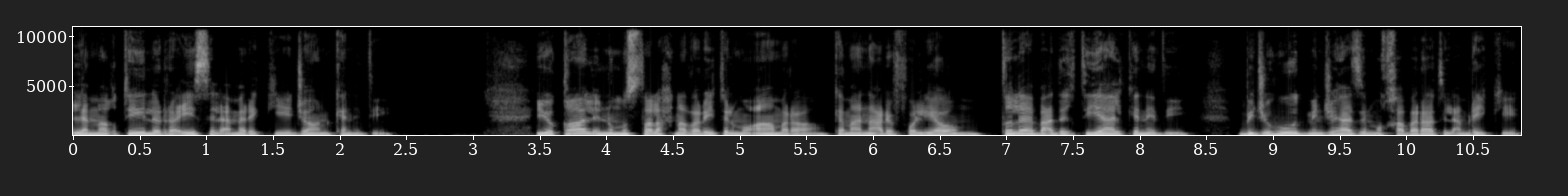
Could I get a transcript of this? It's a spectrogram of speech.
لما اغتيل الرئيس الأمريكي جون كينيدي. يقال إنه مصطلح نظرية المؤامرة كما نعرفه اليوم طلع بعد اغتيال كينيدي بجهود من جهاز المخابرات الأمريكي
